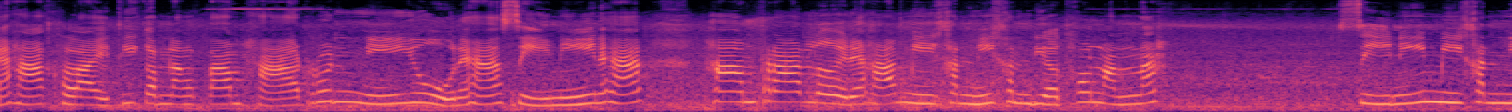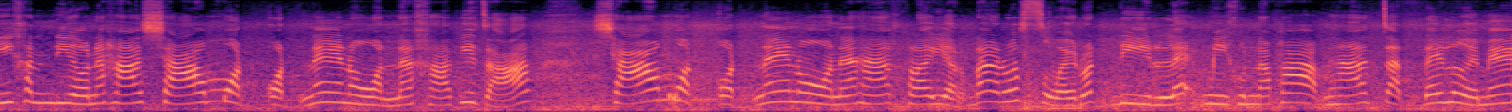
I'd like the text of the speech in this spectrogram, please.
นะคะ ใครที่กำลังตามหารุ่นนี้อยู่นะคะ สีนี้นะคะ ห้ามพลาดเลยนะคะ มีคันนี้คันเดียวเท่านั้นนะสีนี้มีคันนี้คันเดียวนะคะ เช้าหมดอดแน่นอนนะคะ พี่จ๋าเช้าหมดอดแน่นอนนะคะ ใครอยากได้รถสวยรถดีและมีคุณภาพนะคะ จัดได้เลยแม่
